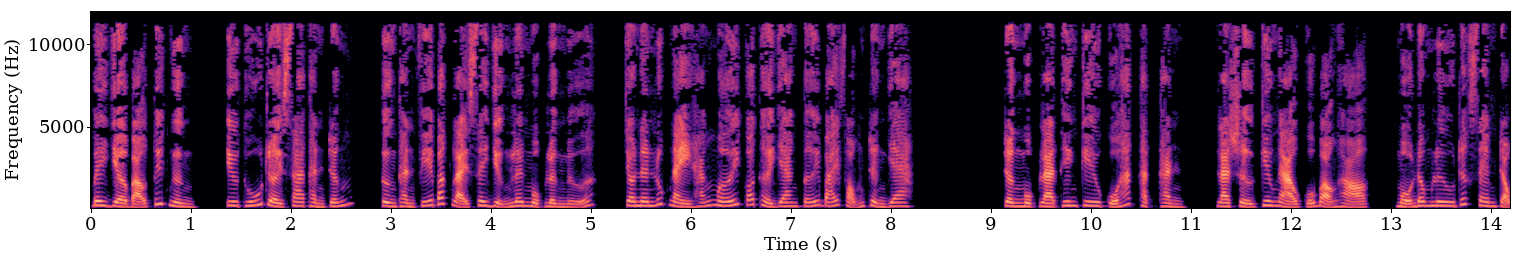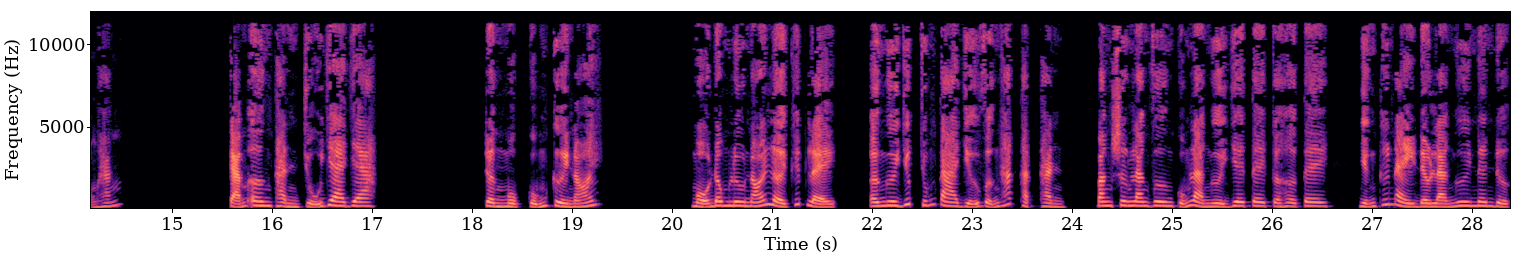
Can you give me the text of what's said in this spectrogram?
Bây giờ bão tuyết ngừng, yêu thú rời xa thành trấn, tường thành phía Bắc lại xây dựng lên một lần nữa, cho nên lúc này hắn mới có thời gian tới bái phỏng Trần Gia. Trần Mục là thiên kiêu của Hắc Thạch Thành, là sự kiêu ngạo của bọn họ, mộ Đông Lưu rất xem trọng hắn. Cảm ơn thành chủ Gia Gia. Trần Mục cũng cười nói. Mộ Đông Lưu nói lời khích lệ, ở ngươi giúp chúng ta giữ vững hắc thạch thành, băng sương Lan Vương cũng là người dê tê cờ hờ tê, những thứ này đều là ngươi nên được.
